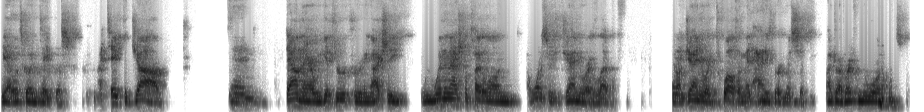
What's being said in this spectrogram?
Yeah, let's go ahead and take this. I take the job and down there we get through recruiting. Actually, we win the national title on, I want to say it was January 11th. And on January 12th, I'm in Hattiesburg, Mississippi. I drive right from New Orleans,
